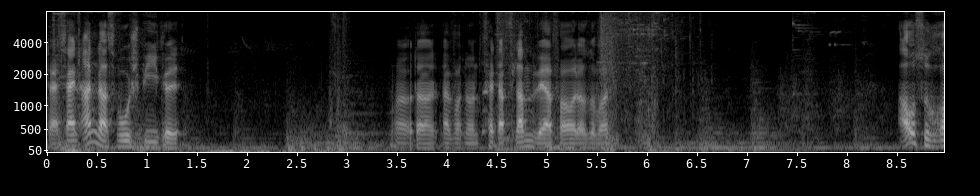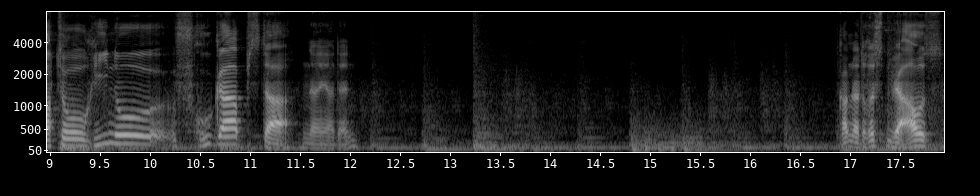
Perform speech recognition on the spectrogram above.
Da ist ein Anderswo-Spiegel. Oder einfach nur ein fetter Flammenwerfer oder sowas. Aus Rottorino Frugapsta. Naja, denn. Komm, das rüsten wir aus.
